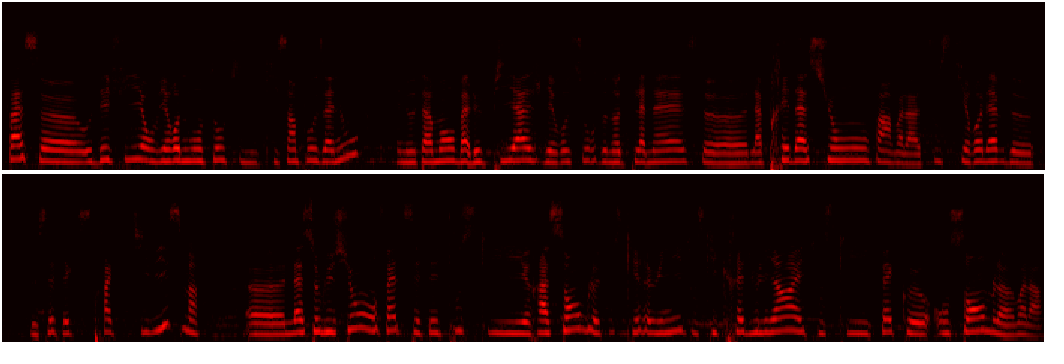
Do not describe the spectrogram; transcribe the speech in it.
face euh, aux défis environnementaux qui, s'imposent à nous, et notamment bah, le pillage des ressources de notre planète, euh, la prédation, enfin voilà, tout ce qui relève de, cet extractivisme, la solution, en fait, c'était tout ce qui rassemble, tout ce qui réunit, tout ce qui crée du lien et tout ce qui fait qu'ensemble, voilà.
